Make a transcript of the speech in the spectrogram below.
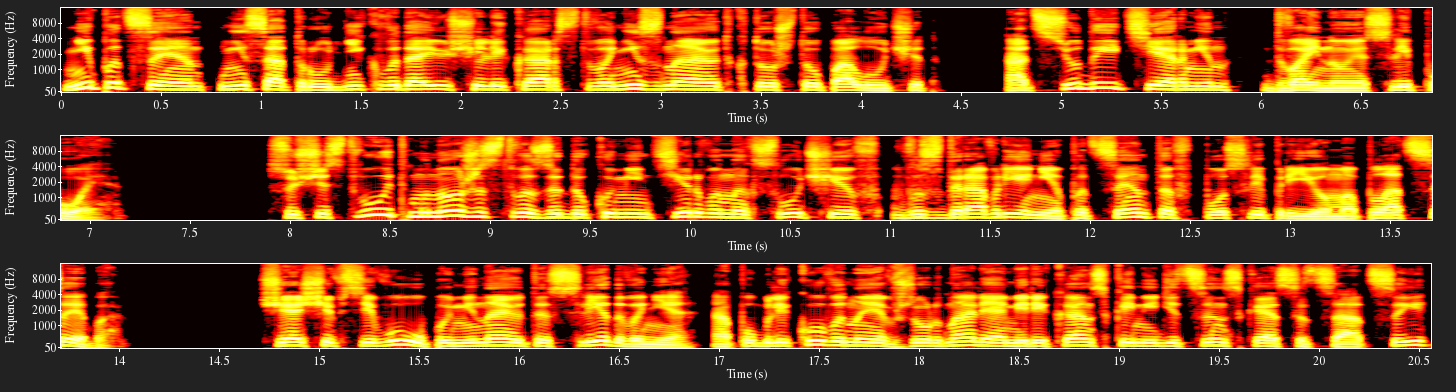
Ни пациент, ни сотрудник, выдающий лекарство, не знают, кто что получит. Отсюда и термин «двойное слепое». Существует множество задокументированных случаев выздоровления пациентов после приема плацебо. Чаще всего упоминают исследования, опубликованные в журнале Американской медицинской ассоциации,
